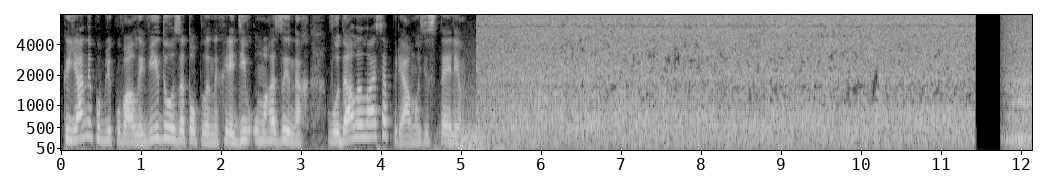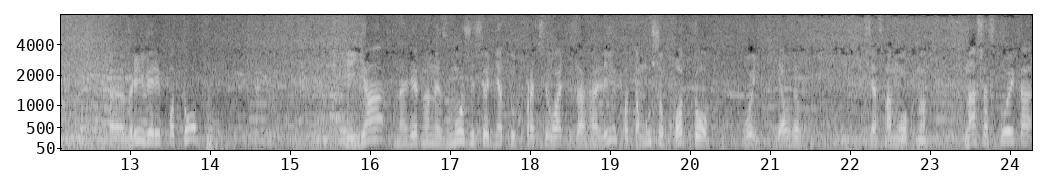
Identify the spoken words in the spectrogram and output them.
Кияни публікували відео затоплених рядів у магазинах. Вода лилася прямо зі стелі. Е, в рівері потоп. І я, мабуть, не зможу сьогодні тут працювати взагалі, тому що потоп. Ой, я вже зараз намокну. Наша стойка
